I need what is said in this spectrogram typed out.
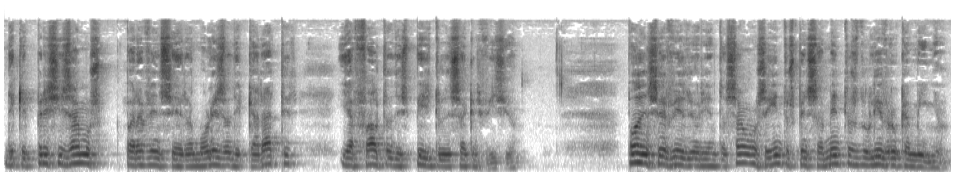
de que precisamos para vencer a moleza de caráter e a falta de espírito de sacrifício. Podem servir de orientação os seguintes pensamentos do livro Caminho,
